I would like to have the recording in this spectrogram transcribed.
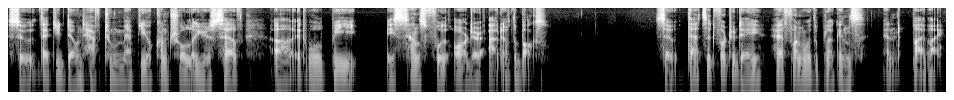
so that you don't have to map your controller yourself. Uh, it will be a senseful order out of the box. So that's it for today. Have fun with the plugins and bye bye.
